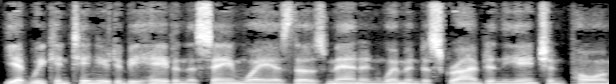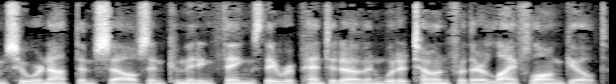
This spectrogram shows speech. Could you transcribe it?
Yet we continue to behave in the same way as those men and women described in the ancient poems who were not themselves in committing things they repented of and would atone for their lifelong guilt.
